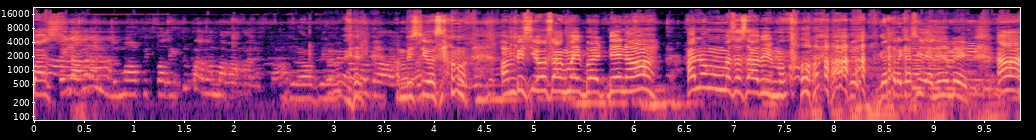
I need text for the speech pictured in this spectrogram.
bukas. Kailangan lumapit pa rito para makakalita. Grabe naman. Ambisyosang, ambisyosang may birthday, no? Anong masasabi mo? Ganun talaga kasi ano naman eh. ah,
